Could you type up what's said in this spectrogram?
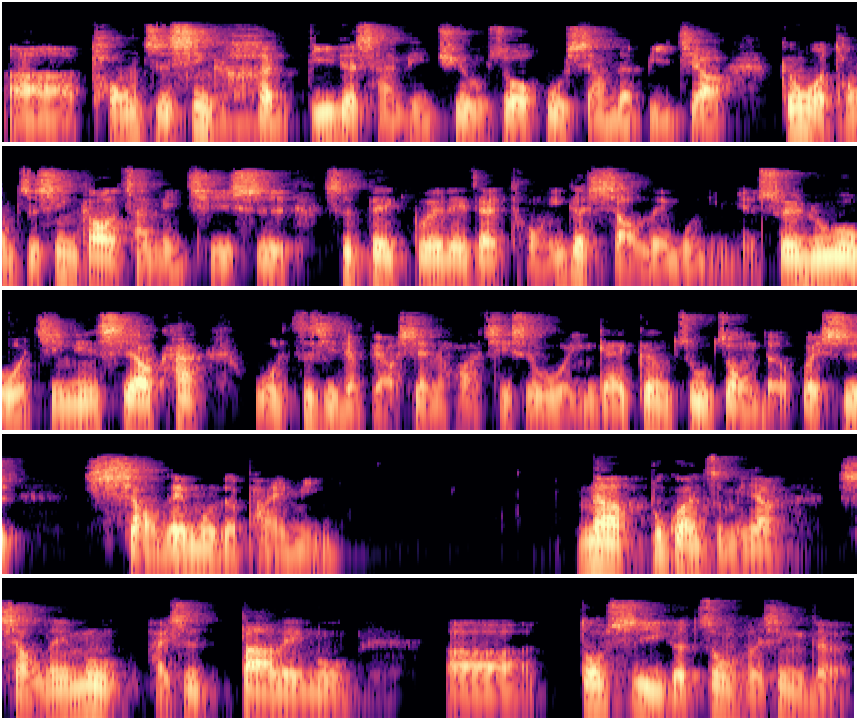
呃同质性很低的产品去做互相的比较，跟我同质性高的产品其实是被归类在同一个小类目里面。所以如果我今天是要看我自己的表现的话，其实我应该更注重的会是小类目的排名。那不管怎么样，小类目还是大类目，呃，都是一个综合性的。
